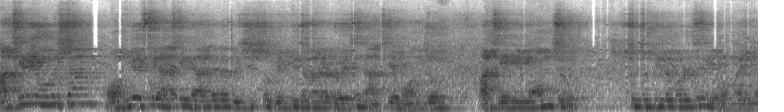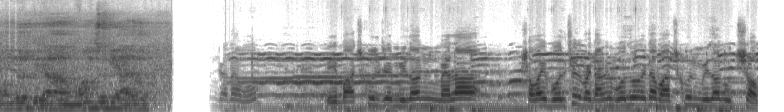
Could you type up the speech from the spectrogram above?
আজকের এই অনুষ্ঠান অবভিয়াসলি আজকে যারা যারা বিশিষ্ট ব্যক্তি ব্যক্তিজনেরা রয়েছেন, আজকে মঞ্চ আজকে এই মঞ্চ সুসজ্জিত করেছেন এবং এই মঞ্চ মঞ্চকে আরও জানাব। এই বাজকুল যে মিলন মেলা সবাই বলছে বাট আমি বলব এটা বাজকুল মিলন উৎসব।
